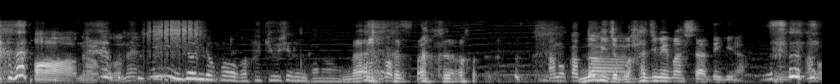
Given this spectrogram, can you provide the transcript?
ああ、なるほどね。緑の方が普及してるのかな。なあの、あの方、伸び直始めました的な。うんあの、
